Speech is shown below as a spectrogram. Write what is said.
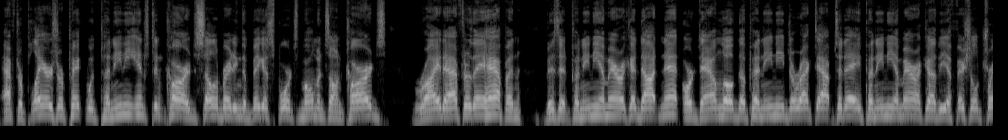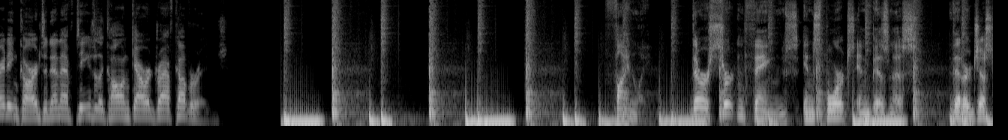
after players are picked with Panini Instant Cards celebrating the biggest sports moments on cards right after they happen. Visit PaniniAmerica.net or download the Panini Direct app today. Panini America, the official trading cards and NFTs of the Colin Cowherd draft coverage. Finally, there are certain things in sports and business that are just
